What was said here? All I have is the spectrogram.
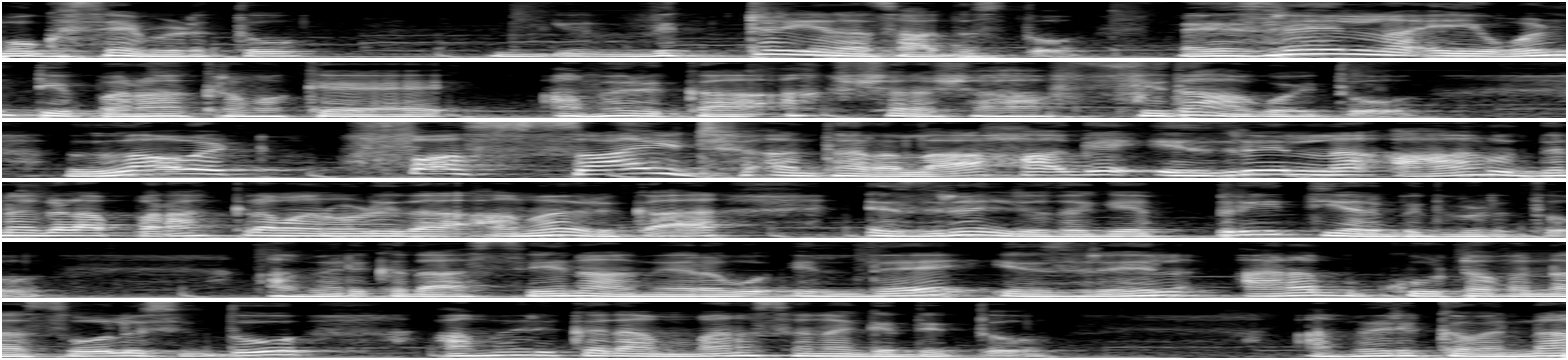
ಮುಗಿಸೇ ಬಿಡ್ತು. ವಿಕ್ಟರಿಯನ್ನು ಸಾಧಿಸ್ತು. ಇಸ್ರೇಲ್ನ ಈ ಒಂಟಿ ಪರಾಕ್ರಮಕ್ಕೆ ಅಮೆರಿಕ ಅಕ್ಷರಶಃ ಫಿದಾ ಆಗೋಯ್ತು. ಲವ್ ಇಟ್ ಫಸ್ಟ್ ಸೈಟ್ ಅಂತಾರಲ್ಲ, ಹಾಗೆ ಇಸ್ರೇಲ್ನ ಆರು ದಿನಗಳ ಪರಾಕ್ರಮ ನೋಡಿದ ಅಮೆರಿಕ ಇಸ್ರೇಲ್ ಜೊತೆಗೆ ಪ್ರೀತಿಯಲ್ಲಿ ಬಿದ್ದುಬಿಡ್ತು ಅಮೆರಿಕದ ಸೇನಾ ನೆರವು ಇಲ್ಲದೆ ಇಸ್ರೇಲ್ ಅರಬ್ ಕೂಟವನ್ನು ಸೋಲಿಸಿದ್ದು ಅಮೆರಿಕದ ಮನಸ್ಸನ್ನು ಗೆದ್ದಿತ್ತು. ಅಮೆರಿಕವನ್ನು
